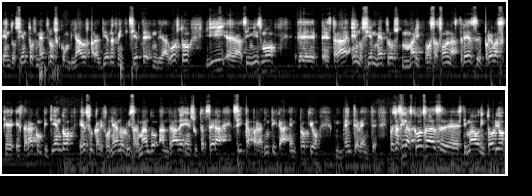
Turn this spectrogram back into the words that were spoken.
en 200 metros combinados para el viernes 27 de agosto y eh, asimismo estará en los 100 metros mariposa. Son las tres pruebas que estará compitiendo el subcaliforniano Luis Armando Andrade en su tercera cita paralímpica en Tokio 2020. Pues así las cosas, eh, estimado auditorio,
